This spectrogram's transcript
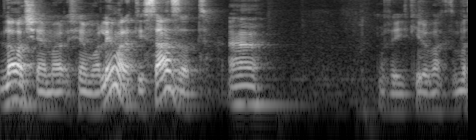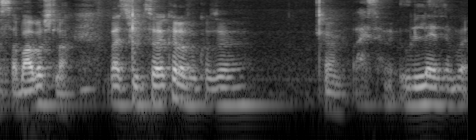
לא, שהם עולים על הטיסה הזאת. אה, והיא כאילו בסבבה שלה. ואז שהוא צועק עליו, הוא כזה... כן. וואי, זה מעולה, זה מעולה.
